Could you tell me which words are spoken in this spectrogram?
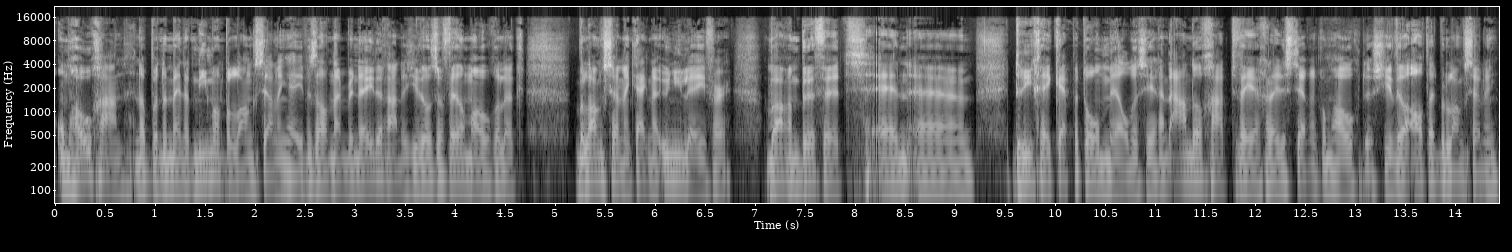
omhoog gaan. En op het moment dat niemand belangstelling heeft, zal het naar beneden gaan. Dus je wil zoveel mogelijk belangstelling. Kijk naar Unilever. Warren Buffett en uh, 3G Capital melden zich. En het aandeel gaat twee jaar geleden sterk omhoog. Dus je wil altijd belangstelling.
